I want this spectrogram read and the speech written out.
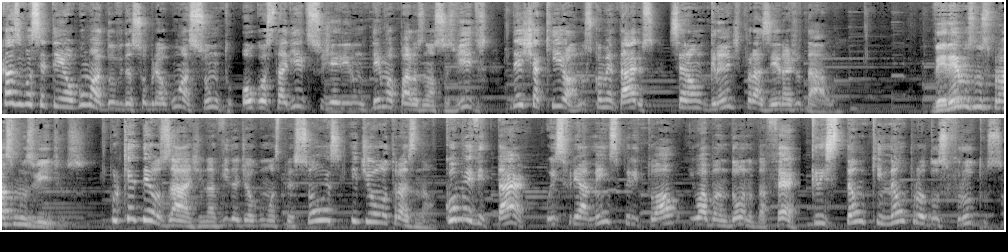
Caso você tenha alguma dúvida sobre algum assunto ou gostaria de sugerir um tema para os nossos vídeos, deixe aqui ó, nos comentários, será um grande prazer ajudá-lo. Veremos nos próximos vídeos. Por que Deus age na vida de algumas pessoas e de outras não? Como evitar o esfriamento espiritual e o abandono da fé? Cristão que não produz frutos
